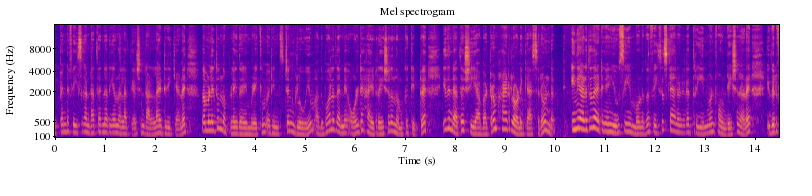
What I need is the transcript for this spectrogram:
ഇപ്പം എന്റെ ഫേസ് കണ്ടാൽ തന്നെ അറിയാൻ നല്ല അത്യാവശ്യം ഡള്ളായിട്ടിരിക്കുകയാണ്. നമ്മളിതൊന്ന് അപ്ലൈ ചെയ്ത് കഴിയുമ്പോഴേക്കും ഒരു ഇൻസ്റ്റന്റ് ഗ്ലോയും അതുപോലെ തന്നെ ഓൾ ഡേ ഹൈഡ്രേഷനും നമുക്ക് കിട്ടുക ഇതിന്റെ അകത്ത് ഷിയ ബട്ടറും ഹൈഡ്രോണിക് ആസിഡും ഉണ്ട്. ഇനി അടുത്തതായിട്ട് ഞാൻ യൂസ് ചെയ്യാൻ പോകുന്നത് ഫേസ് സ്കാനറുടെ ത്രീ ഇൻ വൺ ഫൗണ്ടേഷൻ ആണ്. ഇതൊരു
